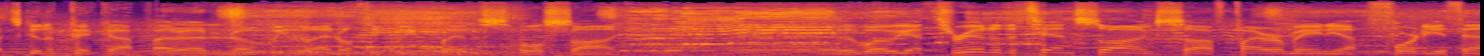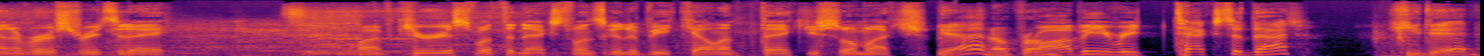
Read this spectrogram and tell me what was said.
It's going to pick up. I, I don't know. We, I don't think we can play this whole song. Well, we got three out of the ten songs off Pyromania 40th anniversary today. Well, I'm curious what the next one's going to be, Kellen. Thank you so much. Yeah, no problem. Robbie re- texted that. He did.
